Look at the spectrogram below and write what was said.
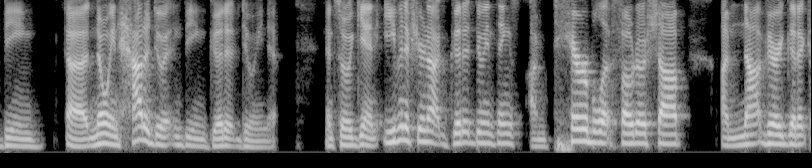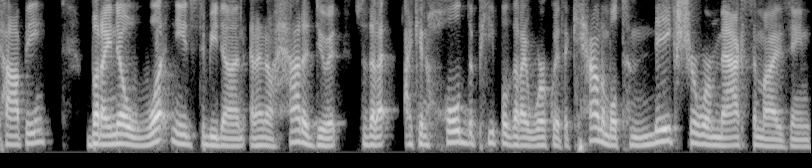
being uh, knowing how to do it, and being good at doing it. And so again, even if you're not good at doing things, I'm terrible at Photoshop. I'm not very good at copy but I know what needs to be done and I know how to do it so that I, I can hold the people that I work with accountable to make sure we're maximizing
